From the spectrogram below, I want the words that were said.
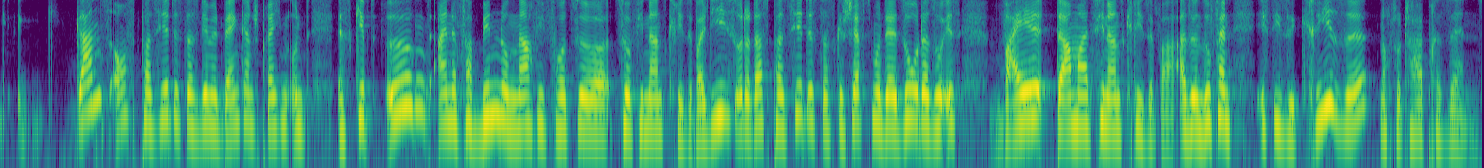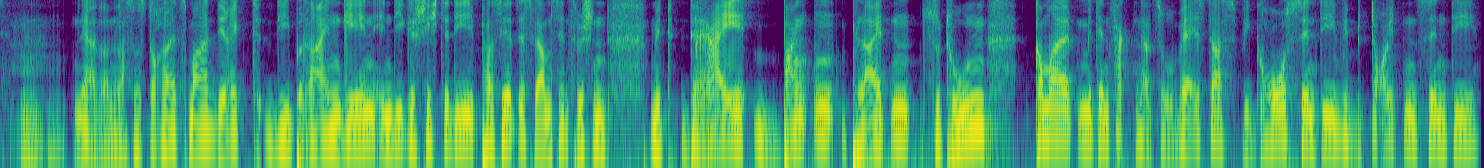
ganz oft passiert ist, dass wir mit Bankern sprechen und es gibt irgendeine Verbindung nach wie vor zur, zur Finanzkrise, weil dies oder das passiert ist, das Geschäftsmodell so oder so ist, weil damals Finanzkrise war. Also insofern ist diese Krise noch total präsent. Mhm. Ja, dann lass uns doch jetzt mal direkt deep reingehen in die Geschichte, die passiert ist. Wir haben es inzwischen mit drei Bankenpleiten zu tun. Komm mal mit den Fakten dazu. Wer ist das? Wie groß sind die? Wie bedeutend sind die?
